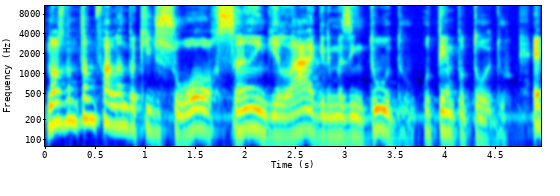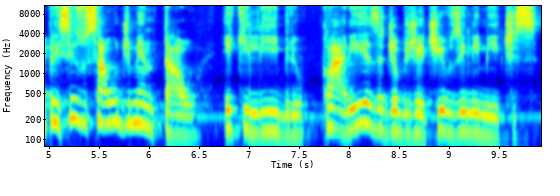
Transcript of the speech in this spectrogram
nós não estamos falando aqui de suor, sangue, lágrimas em tudo, o tempo todo. É preciso saúde mental, equilíbrio, clareza de objetivos e limites.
